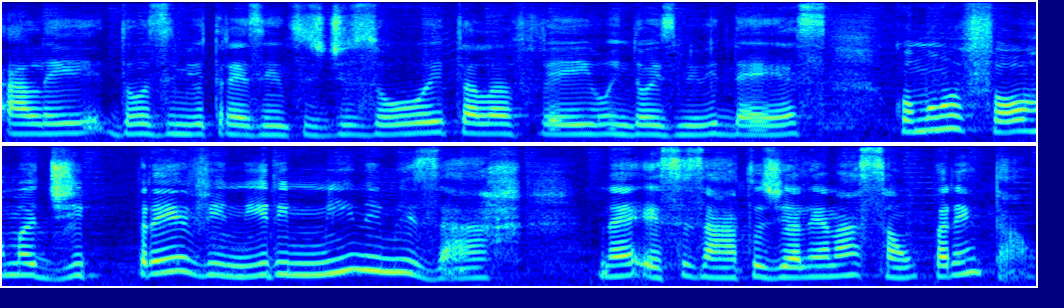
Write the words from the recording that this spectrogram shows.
a lei 12.318, ela veio em 2010 como uma forma de prevenir e minimizar né, esses atos de alienação parental.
